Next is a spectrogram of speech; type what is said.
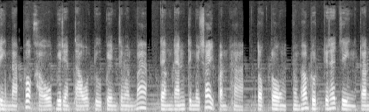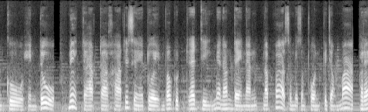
จริงนั้นพวกเขามีเรียนเตาอยู่เป็นจำนวนมาก ดังนั้นจึงไม่ใช่ปัญหา ตกลงมันพระบุรุษที่แท้จริงรันกูเห็นตู้เนื่องจากราคาที่เสนอโดยพระบุรุษที่แท้จริงแม่น้ำแดงนั้น นับว่าสมเหตุสมผลเป็นอย่างมากและ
